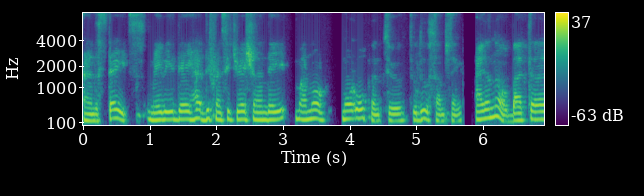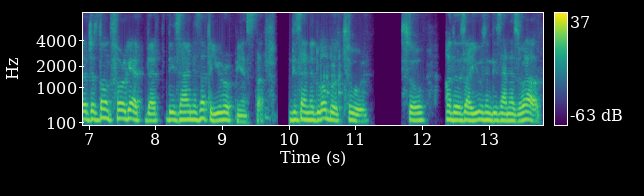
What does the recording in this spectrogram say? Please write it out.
and the States, maybe they have different situation and they are more more open to to do something. I don't know, but uh, just don't forget that design is not a European stuff. Design a global tool, so others are using design as well.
